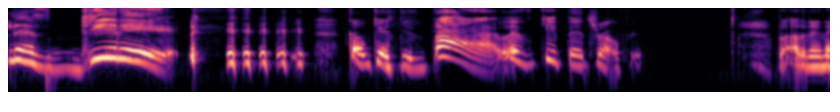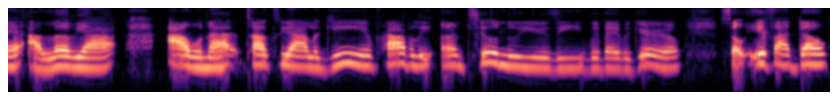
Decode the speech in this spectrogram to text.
Let's get it. Come catch this vibe. Let's get that trophy. But other than that, I love y'all. I will not talk to y'all again probably until New Year's Eve with baby girl. So if I don't,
